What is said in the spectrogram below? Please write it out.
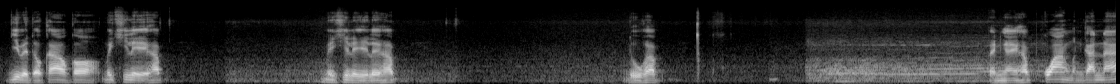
21ต่อ9ก็ไม่ขี้เหร่ครับ ไม่ขี้เหร่เลยครับ ดูครับ เป็นไงครับกว้างเหมือนกันนะ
